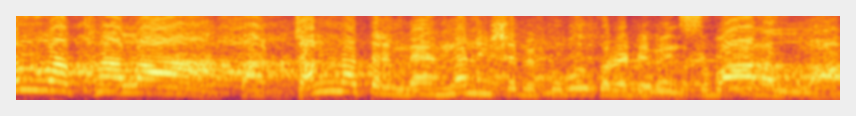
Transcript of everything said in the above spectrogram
আল্লাহ তালা তার জান্নাতের মেহমান হিসেবে কবুল করে দেবেন সুবহানাল্লাহ।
